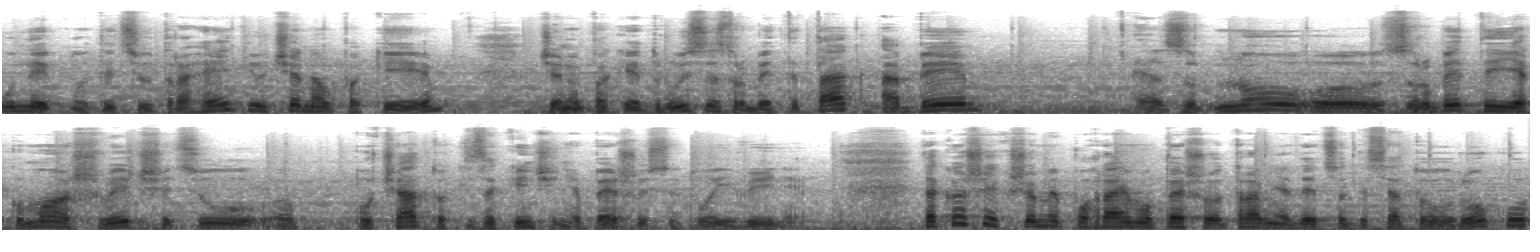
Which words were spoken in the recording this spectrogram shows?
уникнути цю трагедію, чи навпаки, чи навпаки, друзі, зробити так, аби ну, зробити якомога швидше цю початок і закінчення Першої світової війни. Також, якщо ми пограємо 1 травня 1910 року,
